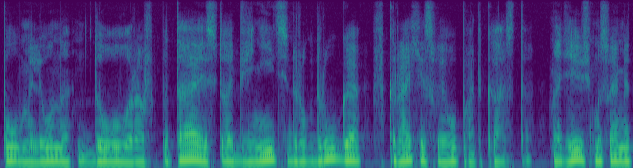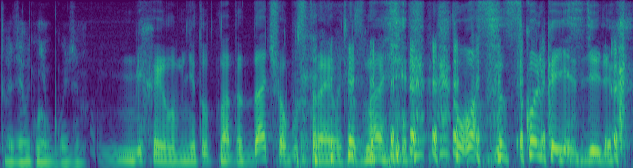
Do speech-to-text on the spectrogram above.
полмиллиона долларов, пытаясь обвинить друг друга в крахе своего подкаста. Надеюсь, мы с вами этого делать не будем. Михаил, мне тут надо дачу обустраивать, вы знаете. У вас сколько есть денег?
